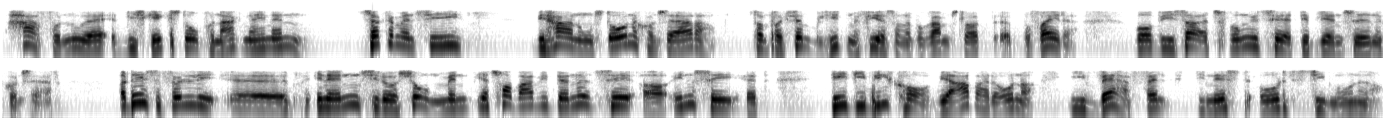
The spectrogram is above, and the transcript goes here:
har fundet ud af, at vi skal ikke stå på nakken af hinanden. Så kan man sige, vi har nogle stående koncerter, som for eksempel Hit med 80'erne program Slot øh, på fredag, hvor vi så er tvunget til, at det bliver en siddende koncert. Og det er selvfølgelig øh, en anden situation, men jeg tror bare, vi bliver nødt til at indse, at det er de vilkår, vi arbejder under, i hvert fald de næste 8-10 måneder.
